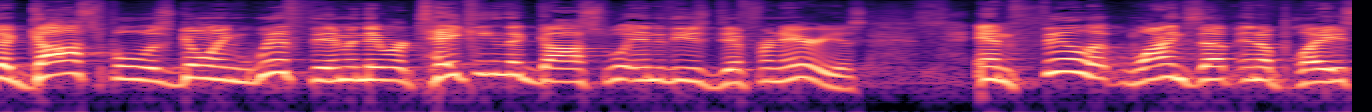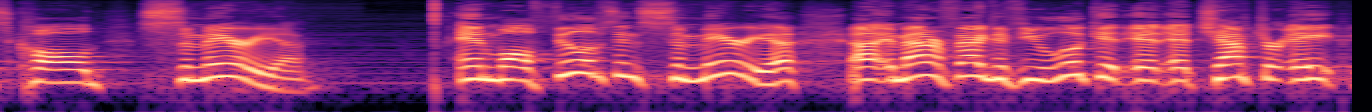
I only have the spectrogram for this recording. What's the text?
the gospel was going with them, and they were taking the gospel into these different areas. And Philip winds up in a place called Samaria. And while Philip's in Samaria, uh, a matter of fact, if you look at, at, at chapter 8,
